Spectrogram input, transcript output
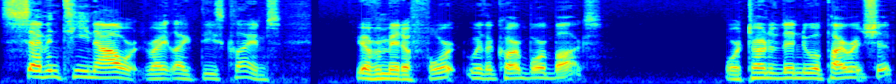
17 hours, right? Like these claims. You ever made a fort with a cardboard box? Or turned it into a pirate ship?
